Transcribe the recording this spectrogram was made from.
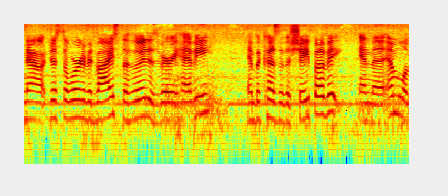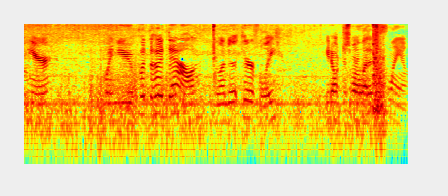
Now, just a word of advice, the hood is very heavy and because of the shape of it and the emblem here, when you put the hood down, you want to do it carefully. You don't just want to let it slam.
